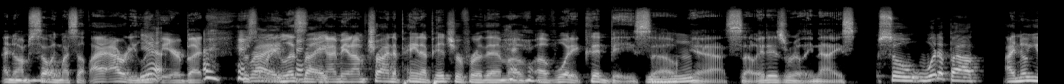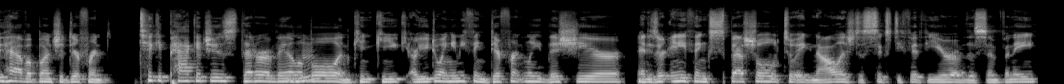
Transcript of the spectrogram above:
I know I'm mm-hmm. selling myself. I already live yeah. here, but for somebody listening, right. I mean, I'm trying to paint a picture for them of, of what it could be. So mm-hmm. yeah, so it is really nice. So what about? I know you have a bunch of different ticket packages that are available? Mm-hmm. and can, can you are you doing anything differently this year? And is there anything special to acknowledge the 65th year of the symphony?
